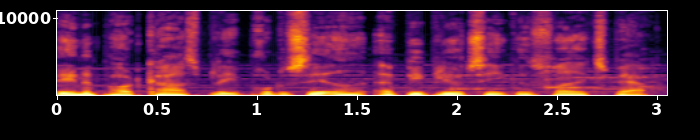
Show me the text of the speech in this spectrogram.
Denne podcast blev produceret af Biblioteket Frederiksberg.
